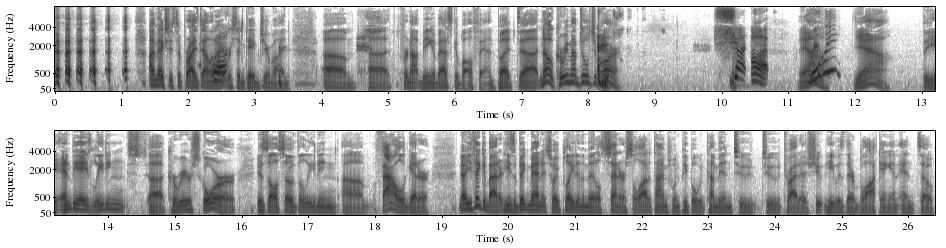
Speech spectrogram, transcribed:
I'm actually surprised Allen well, Iverson came to your mind um, uh, for not being a basketball fan. But uh, no, Kareem Abdul-Jabbar. Shut up. Yeah. Really? Yeah. The NBA's leading uh, career scorer is also the leading um, foul getter. Now you think about it, he's a big man, so he played in the middle center. So a lot of times when people would come in to to try to shoot, he was there blocking, and and so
